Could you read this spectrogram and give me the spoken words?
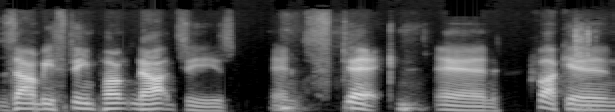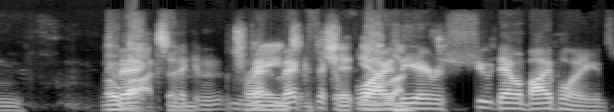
zombie steampunk Nazis and stick and fucking robots mechs that and can, trains mechs and that can shit. fly Yeah, in look, the air and shoot down biplanes.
